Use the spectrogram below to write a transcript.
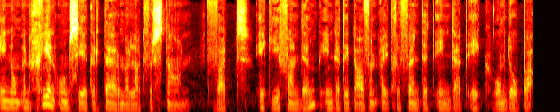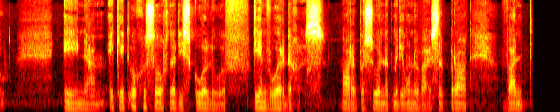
en hom in geen onseker terme laat verstaan wat ek hiervan dink en dat ek daarvan uitgevind het en dat ek hom dophou. En um, ek het ook gesorg dat die skoolhoof teenwoordig is waar ek persoonlik met die onderwyser praat want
